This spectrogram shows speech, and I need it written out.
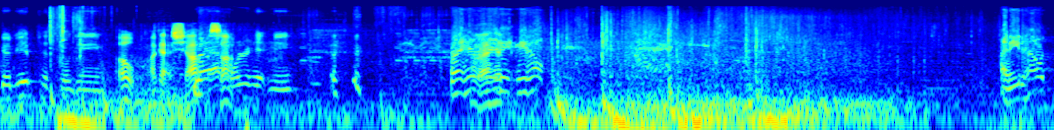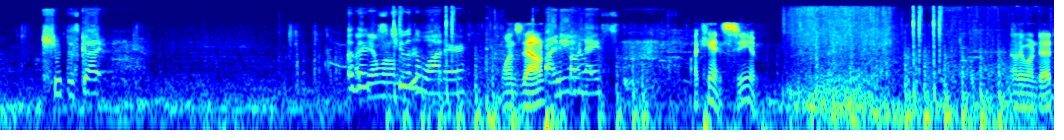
gonna be a pistol game. Oh, I got shot with That something. order hit me. Right here. Oh, that I need, need help. I need help. Shoot this guy. Oh, there's one on two the in the water. One's down. I need Oh, help. nice. I can't see him. Another one dead.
